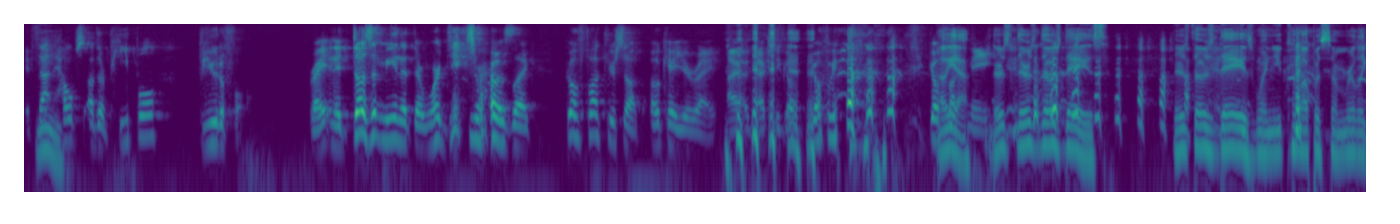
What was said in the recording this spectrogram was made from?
If that Mm. helps other people, beautiful, right? And it doesn't mean that there weren't days where I was like, go fuck yourself. Okay, you're right. I actually go go go oh fuck yeah me. there's there's those days there's those days when you come up with some really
